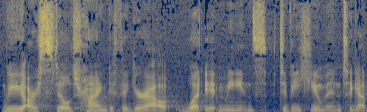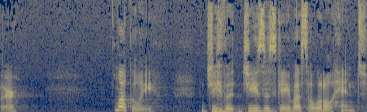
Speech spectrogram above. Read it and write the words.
we are still trying to figure out what it means to be human together. Luckily, Jesus gave us a little hint.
